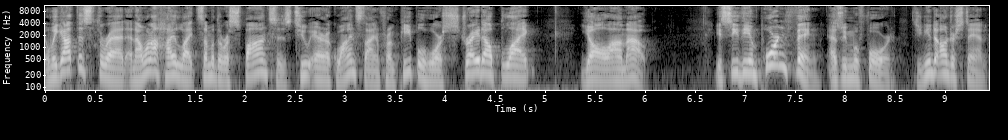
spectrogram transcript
And we got this thread, and I want to highlight some of the responses to Eric Weinstein from people who are straight up like, y'all, I'm out. You see, the important thing as we move forward, you need to understand,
